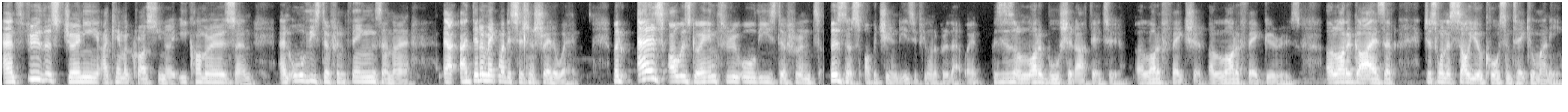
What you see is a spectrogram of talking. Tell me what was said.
And through this journey, I came across, you know, e-commerce and and all these different things. And I I didn't make my decision straight away. But as I was going through all these different business opportunities, if you want to put it that way, because there's a lot of bullshit out there too, a lot of fake shit, a lot of fake gurus, a lot of guys that just want to sell you a course and take your money.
